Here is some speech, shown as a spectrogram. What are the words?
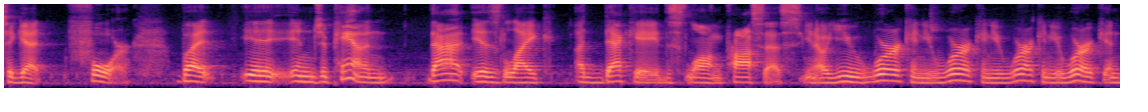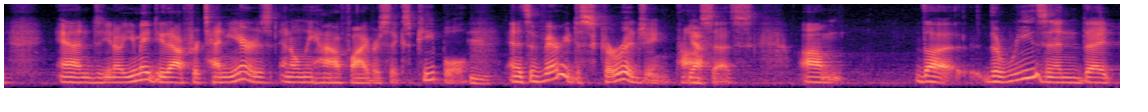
to get four. But in Japan, that is like a decades long process. You know, you work and you work and you work and you work and and you know you may do that for 10 years and only have five or six people and it's a very discouraging process the the reason that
